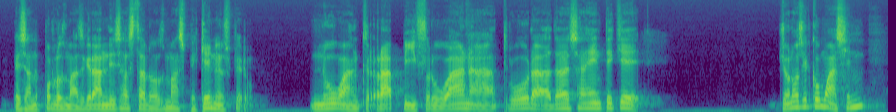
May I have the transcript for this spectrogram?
empezando por los más grandes hasta los más pequeños, pero Nubank, Rappi, Fruana, Trora, toda esa gente que yo no sé cómo hacen,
